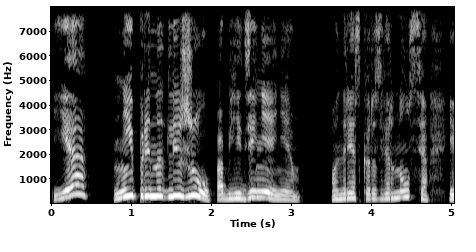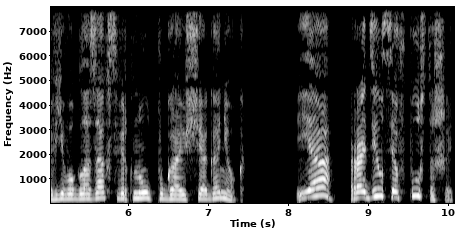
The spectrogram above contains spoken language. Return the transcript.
«Я не принадлежу объединениям!» Он резко развернулся, и в его глазах сверкнул пугающий огонек. «Я родился в пустоши.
